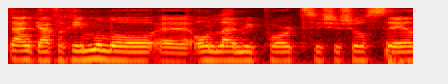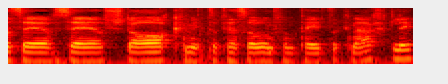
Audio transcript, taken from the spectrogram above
denke einfach immer noch, äh, Online-Reports ist ja schon sehr, sehr, sehr stark mit der Person von Peter Knechtli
